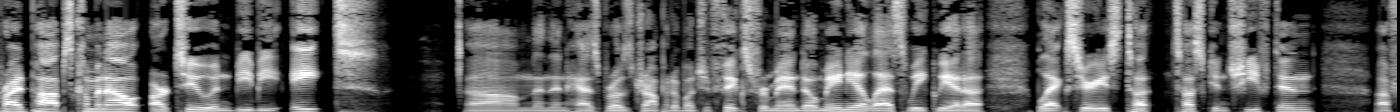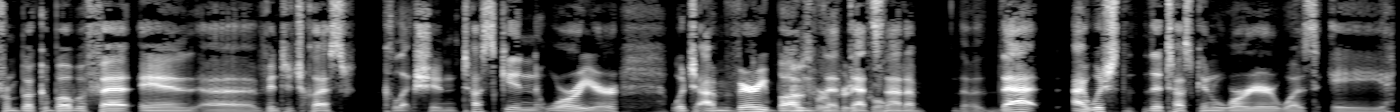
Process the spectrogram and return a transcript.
Pride pops coming out. R two and BB eight. Um, and then Hasbro's dropping a bunch of figs for Mando Mania. Last week we had a Black Series Tu- Tusken Chieftain uh, from Book of Boba Fett and uh, Vintage Class Collection Tusken Warrior, which I'm very bummed that that's cool. not a that. I wish the Tusken Warrior was a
